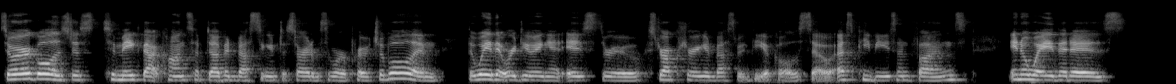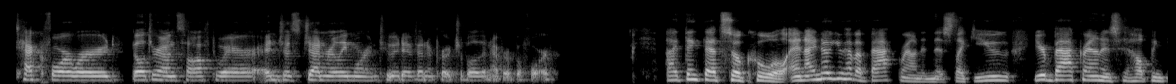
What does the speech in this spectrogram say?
So our goal is just to make that concept of investing into startups more approachable. And the way that we're doing it is through structuring investment vehicles, so SPVs and funds, in a way that is tech forward, built around software, and just generally more intuitive and approachable than ever before. I think that's so cool. And I know you have a background in this. Like you, your background is helping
